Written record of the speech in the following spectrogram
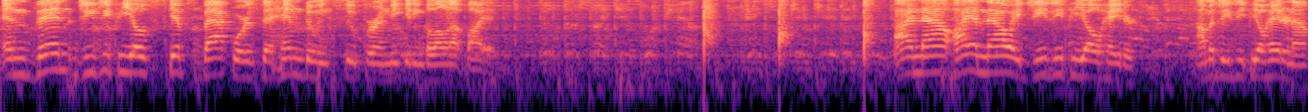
And then GGPO skips backwards to him doing super and me getting blown up by it. I now I am now a GGPO hater. I'm a GGPO hater now.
